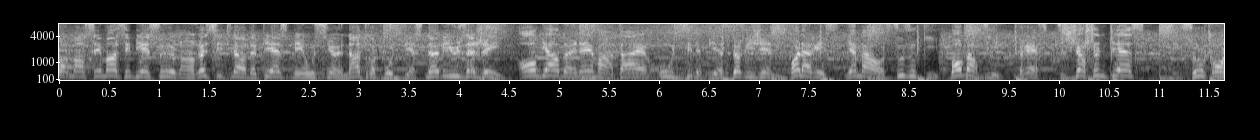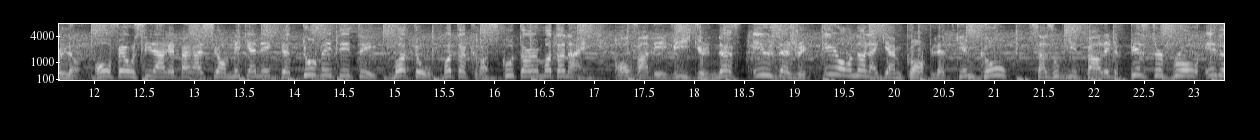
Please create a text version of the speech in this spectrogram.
Performance c'est bien sûr un recycleur de pièces, mais aussi un entrepôt de pièces neuves et usagées. On garde un inventaire aussi de pièces d'origine. Polaris, Yamaha, Suzuki, Bombardier. Bref, tu cherches une pièce, c'est sûr qu'on l'a. On fait aussi la réparation mécanique de tout VTT, moto, motocross, scooter, motoneige. On vend des véhicules neufs et usagés. Et on a la gamme complète Kimco, sans oublier de parler de Pister Pro et de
